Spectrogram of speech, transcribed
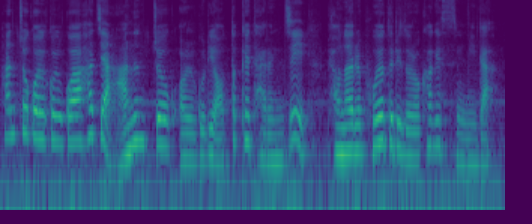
한쪽 얼굴과 하지 않은 쪽 얼굴이 어떻게 다른지 변화를 보여드리도록 하겠습니다.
